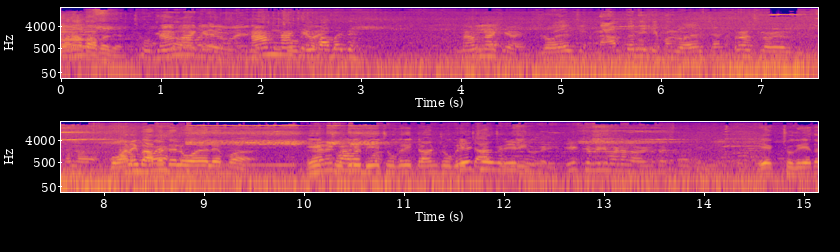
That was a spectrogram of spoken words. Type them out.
કોના બાબતે? નામ ના કહેવાય. નામ ના કહેવાય. નામ ના કહેવાય. લોયલ છે. નામ તો નહીં કે પણ લોયલ છે. બસ લોયલ કોની બાબતે લોયલ એ પણ. એક છોકરી બે. છોકરી ત્રણ છોકરી ચાર છોકરી એક છોકરી. છોકરી એક છોકરી માટે લોયલ બસ એક છોકરી તો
